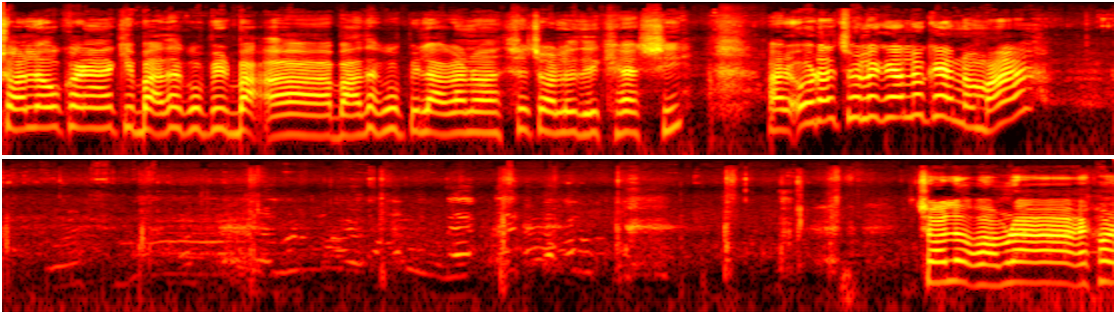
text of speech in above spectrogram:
চলো, ওখানে নাকি বাঁধাকপির বাঁধাকপি লাগানো আছে, চলো দেখে আসি। আর ওরা চলে গেল কেন, মা? চলো, আমরা এখন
